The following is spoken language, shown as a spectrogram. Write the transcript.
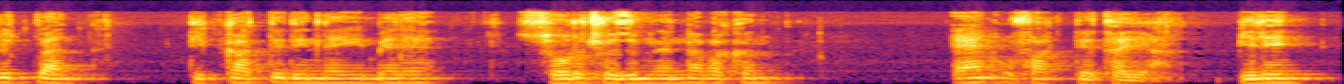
Lütfen dikkatli dinleyin beni. Soru çözümlerine bakın. En ufak detayı bilin.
